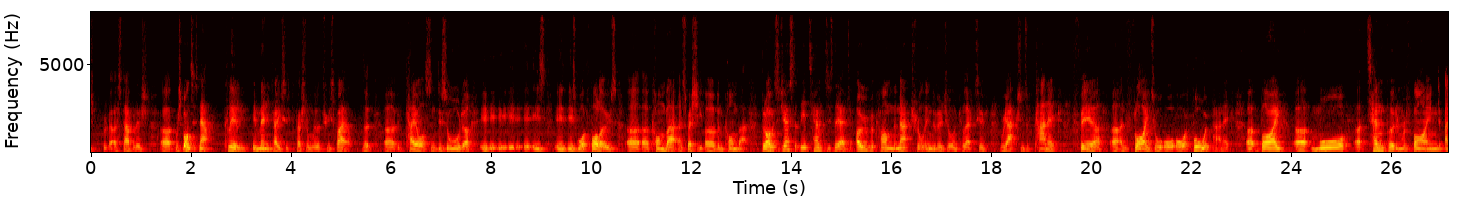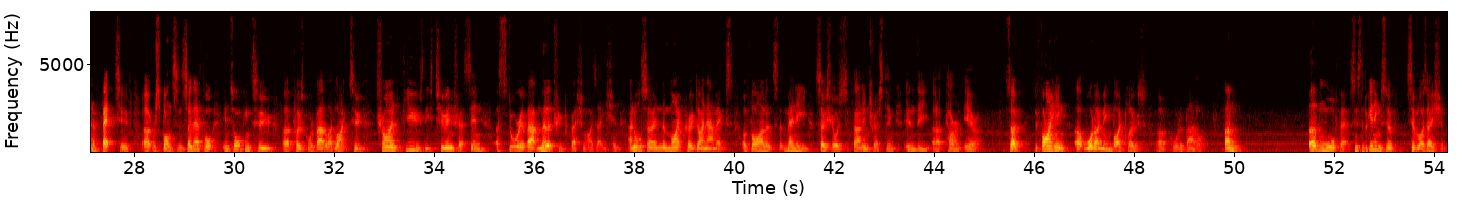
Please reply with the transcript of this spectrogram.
established uh, responses. Now, clearly, in many cases, professional militaries fail. That uh, chaos and disorder is, is, is what follows uh, uh, combat, and especially urban combat. But I would suggest that the attempt is there to overcome the natural individual and collective reactions of panic, fear, uh, and flight or, or, or forward panic uh, by uh, more uh, tempered and refined and effective uh, responses. And so, therefore, in talking to uh, Close Quarter Battle, I'd like to try and fuse these two interests in a story about military professionalisation and also in the micro dynamics of violence that many sociologists have found interesting in the uh, current era. So, defining what I mean by close quarter battle. Um, urban warfare, since the beginnings of civilization,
